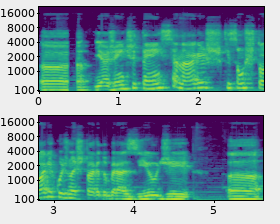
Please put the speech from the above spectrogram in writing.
uh, e a gente tem cenários que são históricos na história do Brasil de uh,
